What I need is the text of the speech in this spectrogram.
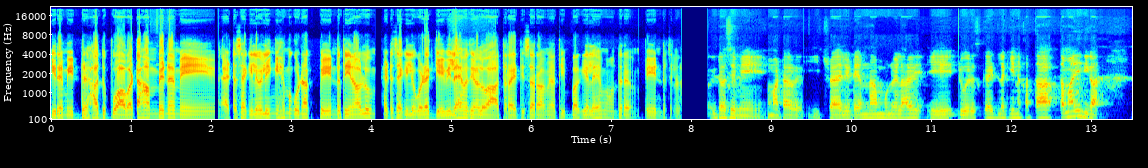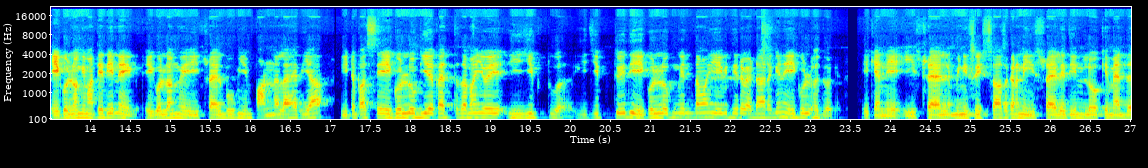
පිරමිඩ් හදපු අවට හම්බෙන මේ ඇට සැකිලින් එහම ගොඩක් පේන්ට තිනලු ඇට සැකිලි ගොඩක් ගෙවිල හම තිනලු ආතරයිටි සරම තිබ කියලහෙම හොඳර පේන්ට තින ඉටස මේ මට ඊට්‍රයිලට එන්නම් වෙලා ඒ ටුවරස් ගයිඩ්ල කියන කතා තමයි නික ඒගොල්ලොන්ගේ මතේ තියන ඒගොල්ලන් ඉස්ට්‍රයිල් භූමියෙන් පන්නල හැරයා. ඊට පස්සේ ඒගොල්ලො ගිය පැත්ත තමයි ඔය ඊජිප්තුව. ඊජිප්තුවේද ඒගොල්ලොක්ගෙන් තමයි ඒ විදිර වැඩාරගෙන ඒගොල් හදුවක එකන්නේ ඊස්ට්‍රයිල් මිනිස්සු විශ්වාස කරන ඊස්ට්‍රයිල තින් ලෝක මැද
